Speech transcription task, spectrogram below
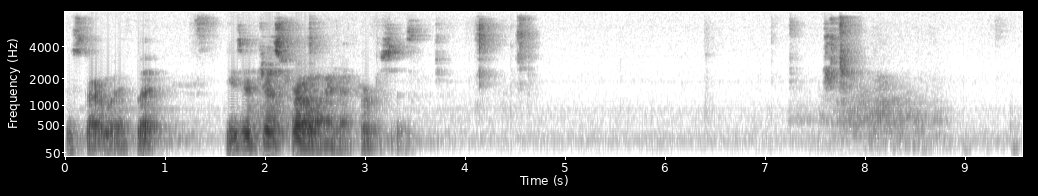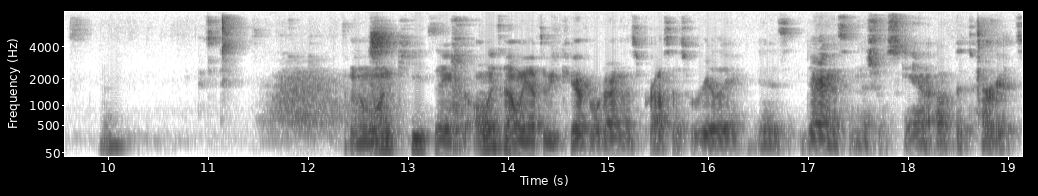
to start with, but these are just for alignment purposes. And the one key thing, the only time we have to be careful during this process really is during this initial scan of the targets.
